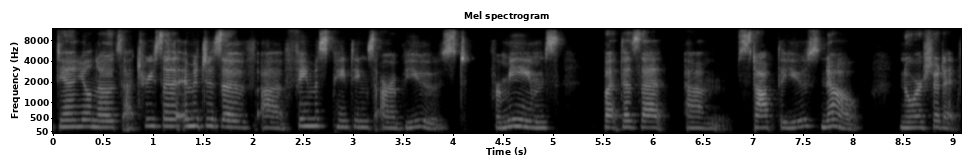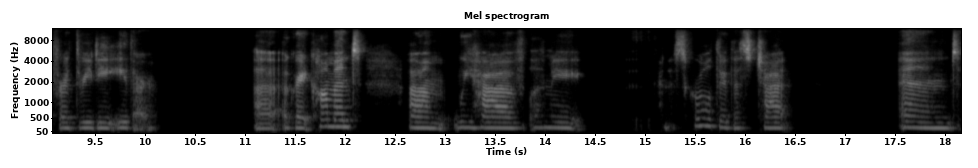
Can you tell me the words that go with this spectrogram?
Daniel notes at Teresa, images of uh, famous paintings are abused for memes, but does that um, stop the use? No, nor should it for 3D either. Uh, a great comment. Um, we have, let me kind of scroll through this chat and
